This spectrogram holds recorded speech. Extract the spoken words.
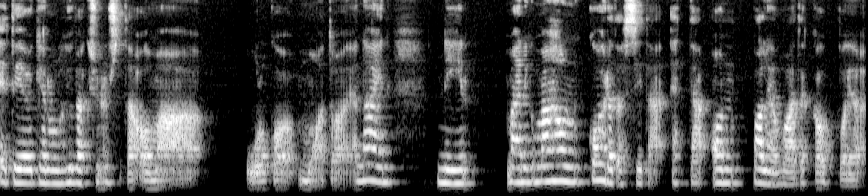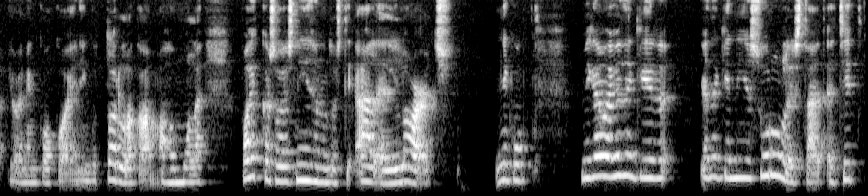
et ei oikein ollut hyväksynyt sitä omaa ulkomuotoa ja näin, niin mä niin kuin, mä en halunnut kohdata sitä, että on paljon vaatekauppoja, joiden koko ei niin kuin, todellakaan mahu mulle, vaikka se olisi niin sanotusti L eli large. Niin kuin, mikä on jotenkin, jotenkin niin surullista, että, että sit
